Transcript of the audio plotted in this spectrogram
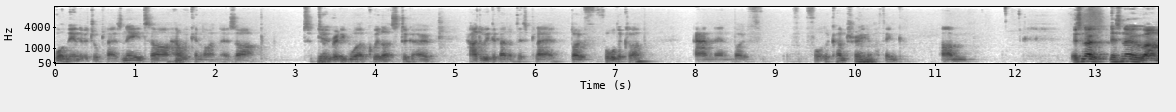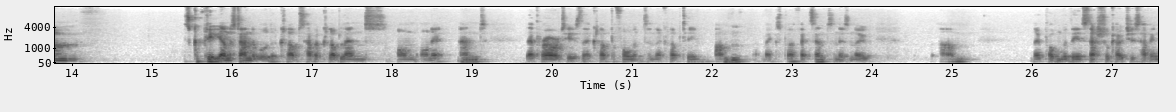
what the individual players' needs are, how we can line those up, to, to Yeah. really work with us to go, how do we develop this player both for the club and then both for the country? I think um, there's no there's no um, it's completely understandable that clubs have a club lens on, on it and their priority is their club performance and their club team. Um, That makes perfect sense, and there's no um, no problem with the international coaches having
